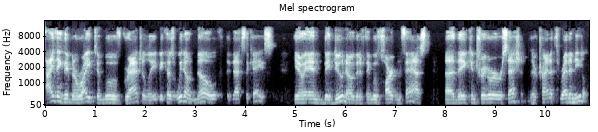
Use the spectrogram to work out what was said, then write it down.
I think they've been right to move gradually because we don't know that that's the case. You know, and they do know that if they move hard and fast, uh, they can trigger a recession. They're trying to thread a needle.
